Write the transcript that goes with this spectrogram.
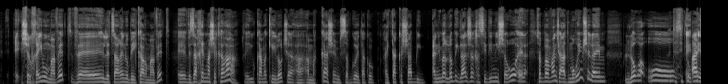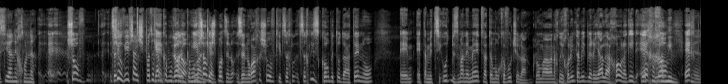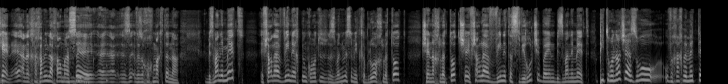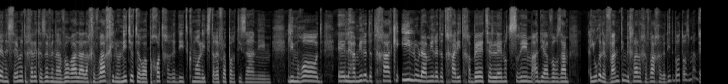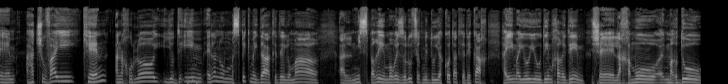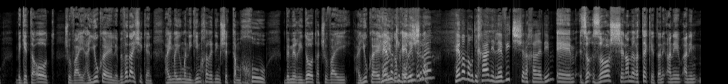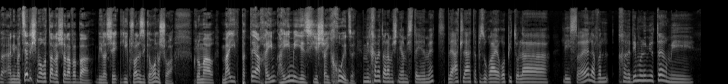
של חיים ומוות, ולצערנו בעיקר מוות, אה, וזה אכן מה שקרה. היו כמה קהילות שהמכה שהם ספגו הייתה, הייתה קשה, אני אומר, לא בגלל שהחסידים נשארו, אלא, עכשיו במובן שהאדמו"רים שלהם לא ראו... את הסיטואציה הנכונה. אה, שוב. שוב, אי אפשר לשפוט אותם כן, כמובן, לא, לא, כמובן, אי אפשר כן. לשפוט, זה, זה נורא חשוב, כי צריך, צריך לזכור בתודעתנו את המציאות בזמן אמת ואת המורכבות שלה. כלומר, אנחנו יכולים תמיד בראייה לאחור להגיד איך לא... חכמים. איך, כן. כן, חכמים לאחר מעשה, בדיוק. וזו חוכמה קטנה. בזמן אמת, אפשר להבין איך במקומות, בזמנים מסוימים התקבלו החלטות, שהן החלטות שאפשר להבין את הסבירות שבהן בזמן אמת. פתרונות שעזרו, ובכך באמת אה, נסיים את החלק הזה ונעבור הלאה לחברה החילונית יותר או הפחות חרדית, כמו להצטרף לפרטיזנים, למרוד, אה, להמיר את דתך, כאילו להמיר את דתך, להתחבא אצל אה, נוצרים עד יעבור זעם. היו רלוונטיים בכלל לחברה החרדית באותו זמן? התשובה היא כן, אנחנו לא יודעים, אין לנו מספיק מידע כדי לומר על מספרים או רזולוציות מדויקות עד כדי כך, האם היו יהודים חרדים שלחמו, מרדו בגטאות? התשובה היא, היו כאלה, בוודאי שכן. האם היו מנהיגים חרדים שתמכו במרידות? התשובה היא, היו כאלה, היו גם כאלה שלא. הם הגיבורים שלהם? הם המרדכי אנילביץ' של החרדים? אמ, זו, זו שאלה מרתקת. אני, אני, אני, אני מציע לשמור אותה לשלב הבא, בגלל שהיא קשורה לזיכרון השואה. כלומר, מה יתפתח, האם, האם ישייכו את זה? מלחמת העולם השנייה מסתיימת, לאט לאט הפזורה האירופית עולה לישראל, אבל חרדים עולים יותר מ...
